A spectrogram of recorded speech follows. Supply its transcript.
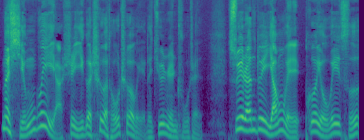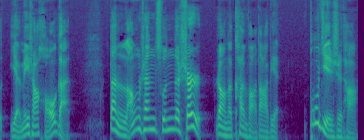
那邢贵呀，是一个彻头彻尾的军人出身，虽然对杨伟颇有微词，也没啥好感，但狼山村的事儿让他看法大变。不仅是他，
